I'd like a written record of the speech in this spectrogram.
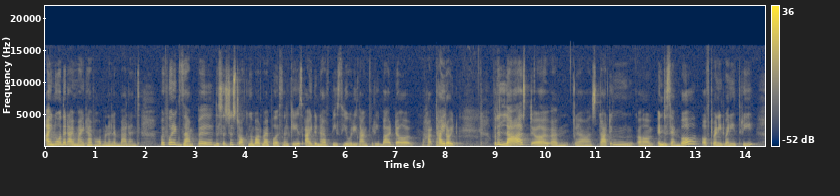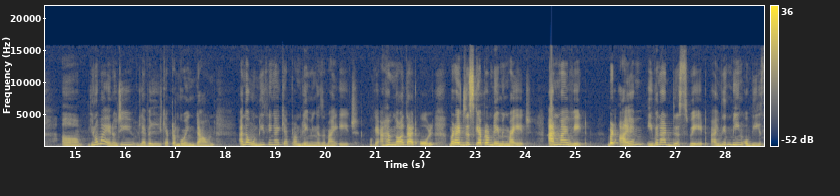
I know that I might have hormonal imbalance. But for example, this is just talking about my personal case. I didn't have PCOD, thankfully, but uh, thyroid. For the last, uh, um, uh, starting uh, in December of 2023, uh, you know, my energy level kept on going down, and the only thing I kept on blaming is my age. Okay, I am not that old, but I just kept on blaming my age and my weight. But I am even at this weight, even being obese,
